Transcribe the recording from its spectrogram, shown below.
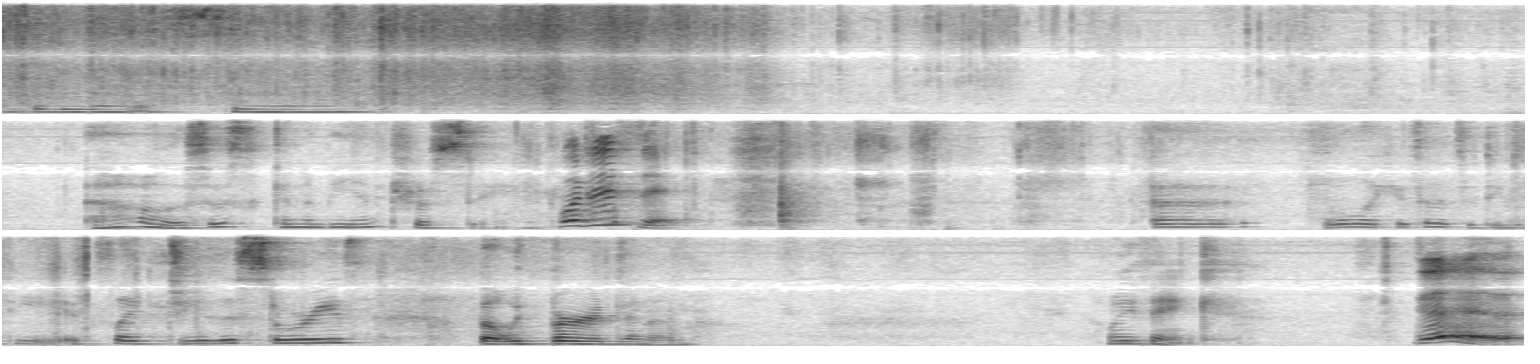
I'm believing a scene. Oh, this is gonna be interesting. What is it? Uh, well, like I said, it's a DVD. It's like Jesus stories, but with birds in them. What do you think? Good.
